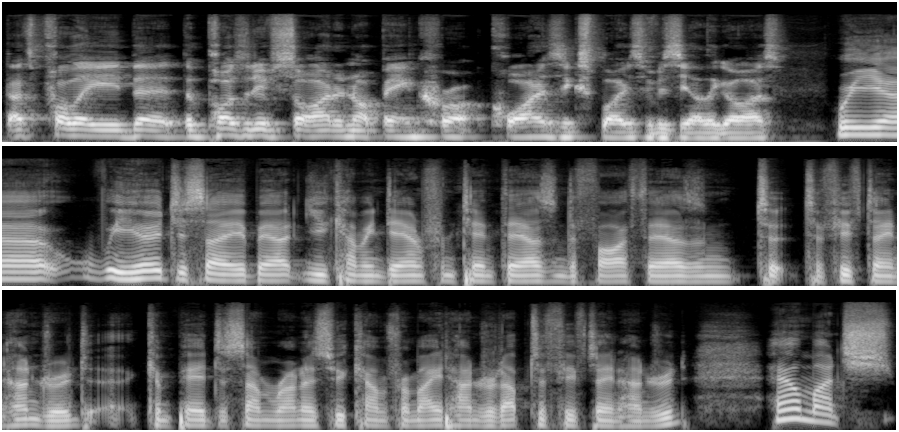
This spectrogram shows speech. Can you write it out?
that's probably the the positive side of not being quite as explosive as the other guys. We uh, we heard you say about you coming down from ten thousand to five thousand to, to fifteen hundred, uh, compared to some runners who come from eight hundred up to fifteen hundred. How much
